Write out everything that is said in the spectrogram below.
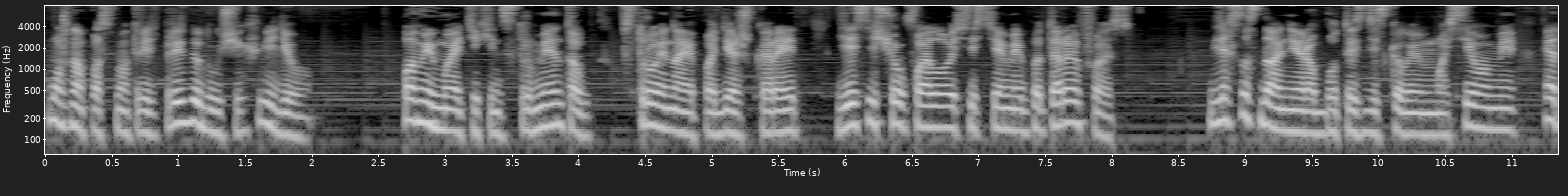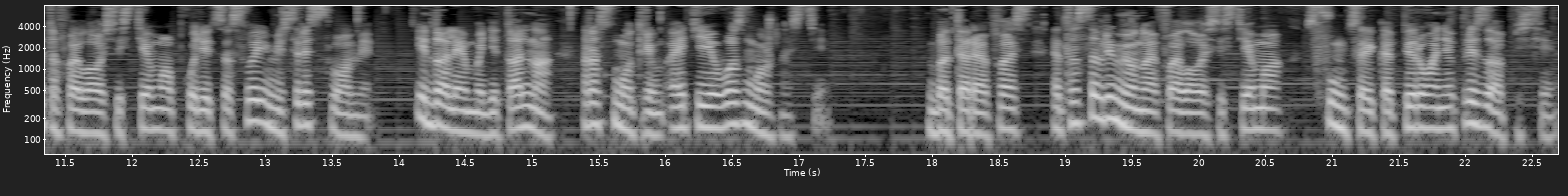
можно посмотреть в предыдущих видео. Помимо этих инструментов, встроенная поддержка RAID есть еще в файловой системе BTRFS. Для создания работы с дисковыми массивами эта файловая система обходится своими средствами. И далее мы детально рассмотрим эти ее возможности. BTRFS – это современная файловая система с функцией копирования при записи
